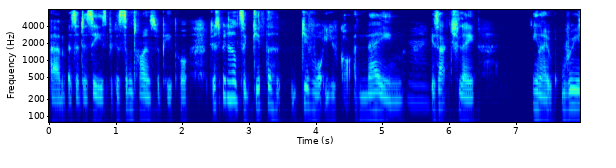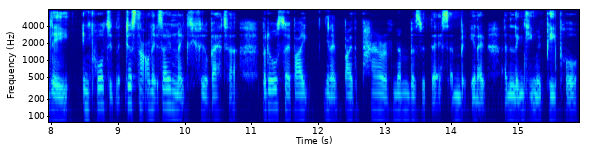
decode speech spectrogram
um, as a disease. Because sometimes for people, just being able to give the give what you've got a name mm. is actually you know, really important. Just that on its own makes you feel better, but also by you know by the power of numbers with this, and you know, and linking with people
